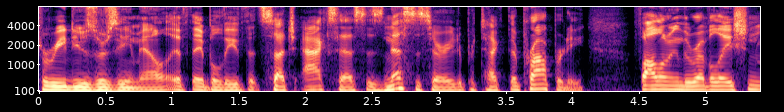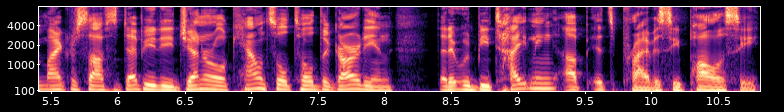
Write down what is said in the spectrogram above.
to read users' email if they believe that such access is necessary to protect their property. Following the revelation, Microsoft's Deputy General Counsel told The Guardian that it would be tightening up its privacy policy.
